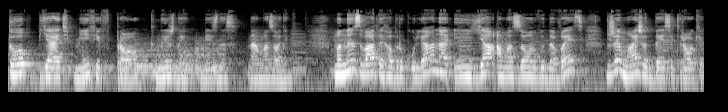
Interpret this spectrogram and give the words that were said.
Топ 5 міфів про книжний бізнес на Амазоні. Мене звати Габрук Уляна, і я Амазон-видавець вже майже 10 років.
